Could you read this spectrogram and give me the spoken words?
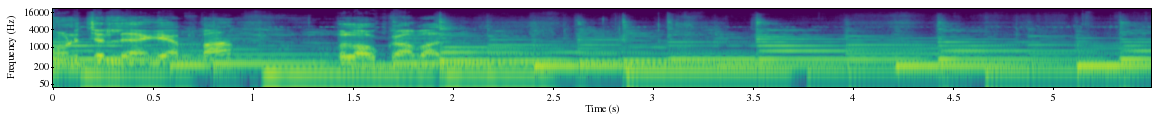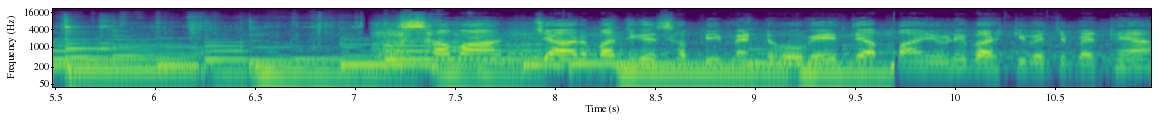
ਹੁਣ ਚੱਲਿਆਂਗੇ ਆਪਾਂ ਬਲੌਗਾਂ ਵੱਲ। ਸਮਾਂ 4:26 ਮਿੰਟ ਹੋ ਗਏ ਤੇ ਆਪਾਂ ਯੂਨੀਵਰਸਿਟੀ ਵਿੱਚ ਬੈਠੇ ਆਂ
